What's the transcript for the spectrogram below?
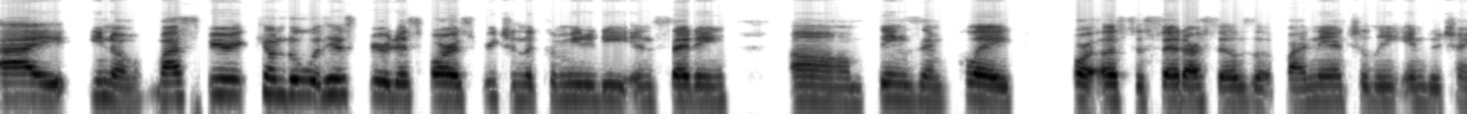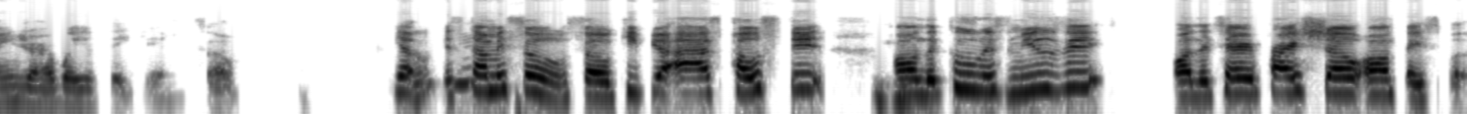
I, you know, my spirit kindled with his spirit as far as reaching the community and setting um, things in play for us to set ourselves up financially and to change our way of thinking. So, yep, okay. it's coming soon. So keep your eyes posted mm-hmm. on the coolest music or the Terry Price Show on Facebook.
